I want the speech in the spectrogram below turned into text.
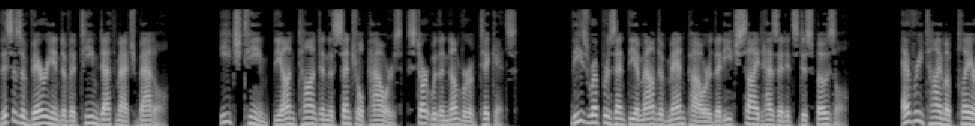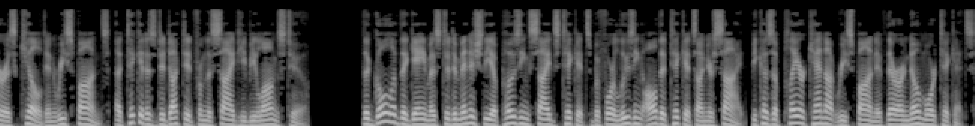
This is a variant of a team deathmatch battle. Each team, the Entente and the Central Powers, start with a number of tickets. These represent the amount of manpower that each side has at its disposal. Every time a player is killed and respawns, a ticket is deducted from the side he belongs to. The goal of the game is to diminish the opposing side's tickets before losing all the tickets on your side, because a player cannot respawn if there are no more tickets.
